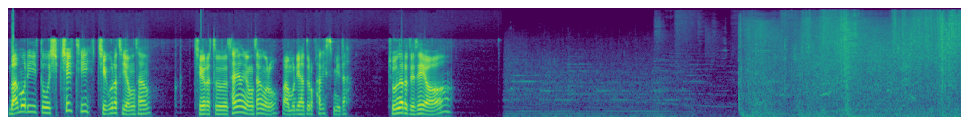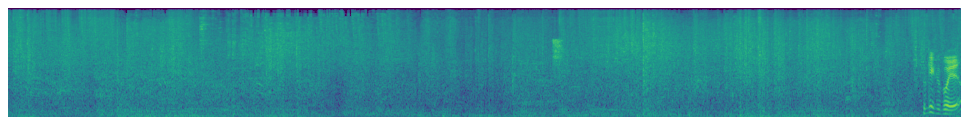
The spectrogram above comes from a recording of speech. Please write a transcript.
마무리 또 17T 지구라트 영상, 지구라트 사냥 영상으로 마무리하도록 하겠습니다. 좋은 하루 되세요. 그게 그거예요?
